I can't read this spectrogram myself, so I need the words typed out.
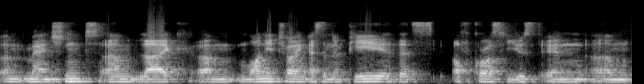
um, mentioned, um, like um, monitoring SNMP. That's of course used in um,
